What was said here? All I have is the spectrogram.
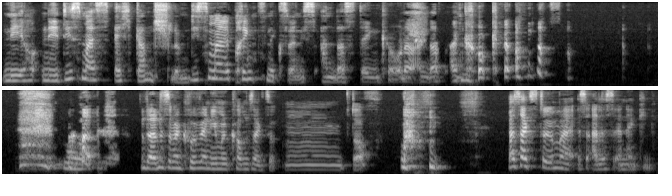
nee, nee, diesmal ist echt ganz schlimm. Diesmal bringt's nichts, wenn ich es anders denke oder anders angucke oder so. Ja. Und dann ist es immer cool, wenn jemand kommt und sagt so, mm, doch. Was sagst du immer, ist alles Energie?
